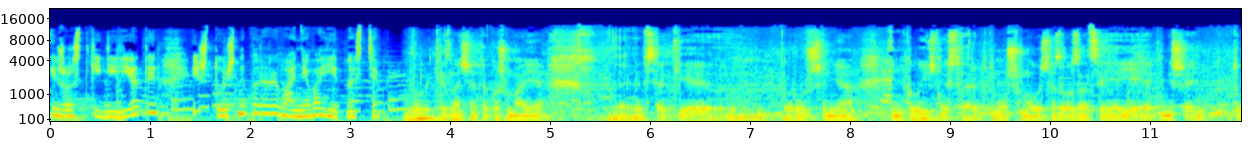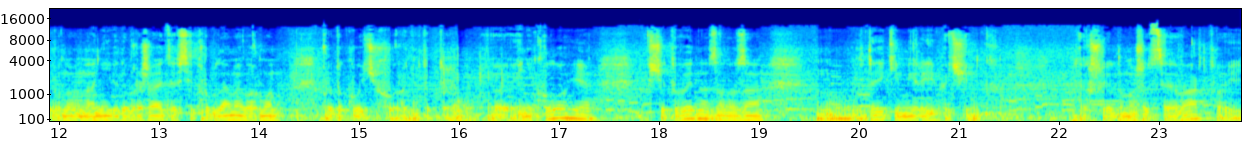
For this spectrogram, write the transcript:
і жорсткі дієти, і штучне переривання вагітності. Велике значення також має е, всякі порушення гінекологічної сфери, тому що молочна залоза це є, як мішень, тобто воно на ній відображаються всі проблеми гормон продукуючих органів, тобто е, гінекологія, щитовидна залоза, ну, в деякій мірі і печінка. Так що я думаю, що це варто і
